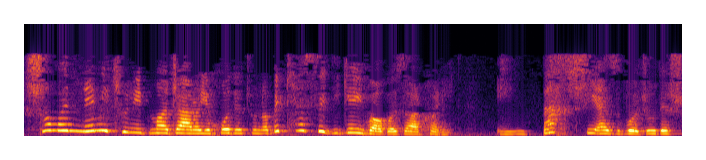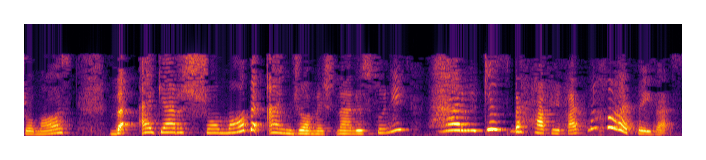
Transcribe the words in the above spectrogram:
شما نمی‌تونید ماجرای خودتون رو به کس دیگه ای واگذار کنید. این بخشی از وجود شماست و اگر شما به انجامش نرسونید هرگز به حقیقت نخواهد پیوست.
